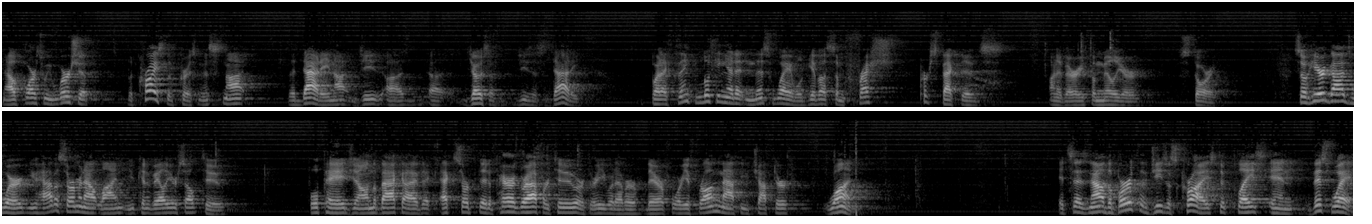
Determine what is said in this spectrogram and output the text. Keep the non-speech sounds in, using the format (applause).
Now, of course, we worship the Christ of Christmas, not the daddy, not Jesus, uh, uh, Joseph, Jesus' daddy. But I think looking at it in this way will give us some fresh perspectives on a very familiar story. So, hear God's word. You have a sermon outline that you can avail yourself to. Full page. On the back, I've excerpted a paragraph or two or three, whatever, there for you from Matthew chapter 1. It says, Now the birth of Jesus Christ took place in this way.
